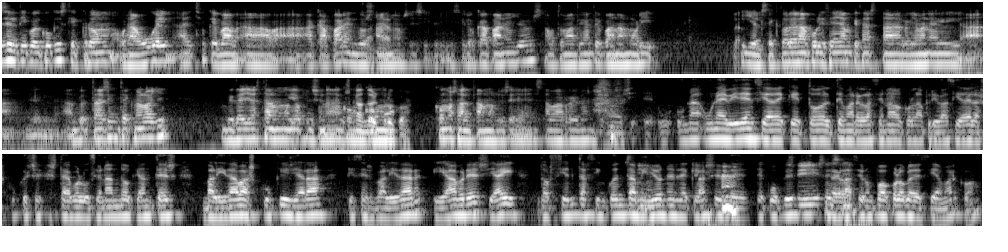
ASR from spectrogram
es el tipo de cookies que Chrome, o sea, Google ha hecho que va a, capar en dos años. Y si, y si, lo capan ellos, automáticamente van a morir. Y el sector de la publicidad ya empieza a estar, lo llaman el, el Advertising Technology, empieza ya a estar muy obsesionado con cómo, el truco cómo saltamos esa barrera. Eh, una, una, evidencia de que todo el tema relacionado con la privacidad de las cookies es que está evolucionando, que antes validabas cookies y ahora dices validar y abres y hay 250 millones de clases de, cookies en relación un poco con lo que decía Marco.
